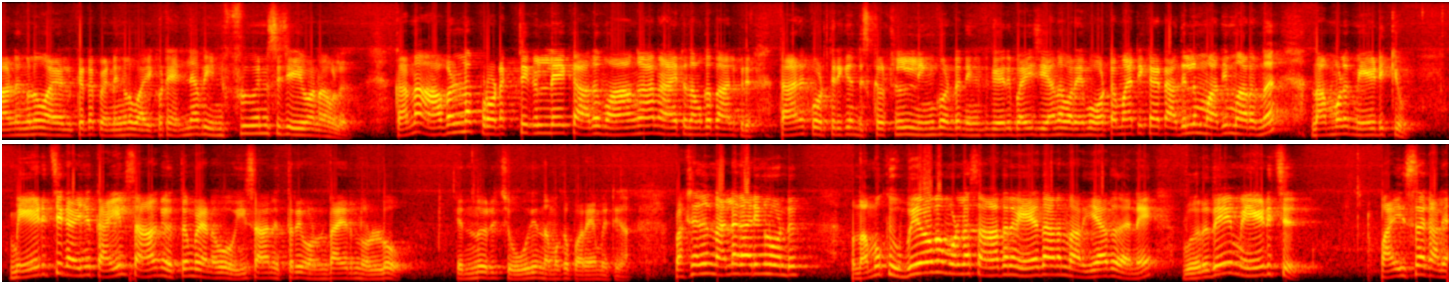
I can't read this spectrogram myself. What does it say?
ആണുങ്ങളും ആയിക്കോട്ടെ പെണ്ണുങ്ങളും ആയിക്കോട്ടെ എല്ലാവരും ഇൻഫ്ലുവൻസ് ചെയ്യുവാണ് അവൾ. കാരണം അവളുടെ പ്രൊഡക്റ്റുകളിലേക്ക് അത് വാങ്ങാനായിട്ട് നമുക്ക് താല്പര്യം. താഴെ കൊടുത്തിരിക്കുന്ന ഡിസ്ക്രിപ്ഷനിൽ ലിങ്ക് ഉണ്ട് നിങ്ങൾക്ക് കയറി ബൈ ചെയ്യാന്ന് പറയുമ്പോൾ ഓട്ടോമാറ്റിക്കായിട്ട് അതിലും മതി മറന്ന് നമ്മൾ മേടിക്കും. മേടിച്ച് കഴിഞ്ഞ് കയ്യിൽ സാധനം എത്തുമ്പോഴാണ് ഓ ഈ സാധനം ഇത്രയും ഉണ്ടായിരുന്നുള്ളൂ എന്നൊരു ചോദ്യം നമുക്ക് പറയാൻ പറ്റുക. പക്ഷെ അതിൽ നല്ല കാര്യങ്ങളുമുണ്ട്. നമുക്ക് ഉപയോഗമുള്ള സാധനം ഏതാണെന്ന് അറിയാതെ തന്നെ വെറുതെ മേടിച്ച് പൈസ കളി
